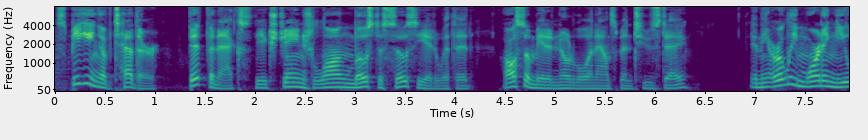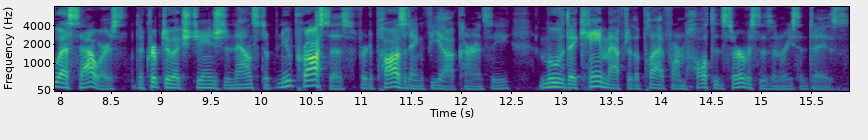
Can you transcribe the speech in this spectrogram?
Speaking of Tether, Bitfinex, the exchange long most associated with it, also made a notable announcement Tuesday. In the early morning U.S. hours, the crypto exchange announced a new process for depositing fiat currency, a move that came after the platform halted services in recent days.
